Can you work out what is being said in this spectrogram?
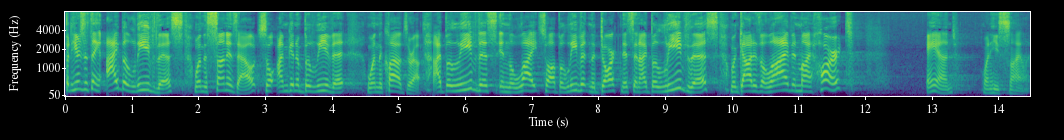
But here's the thing I believe this when the sun is out, so I'm going to believe it when the clouds are out. I believe this in the light, so I'll believe it in the darkness. And I believe this when God is alive in my heart and when He's silent.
